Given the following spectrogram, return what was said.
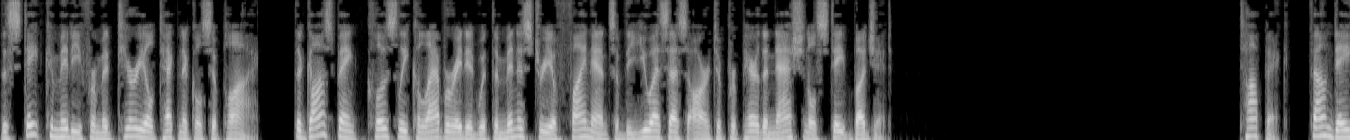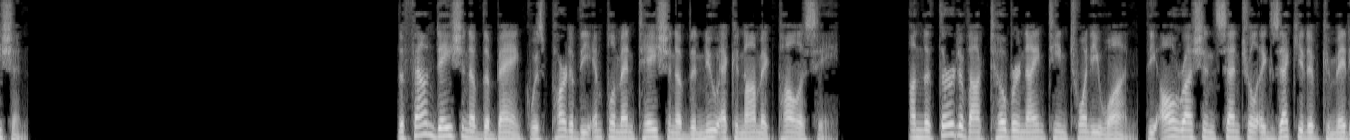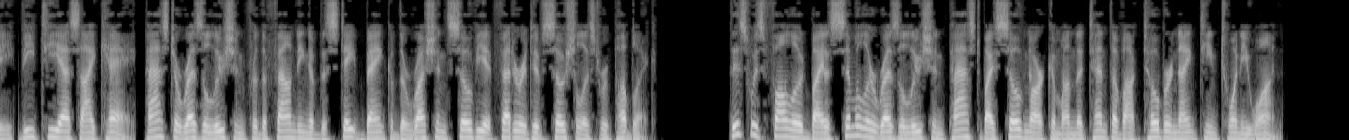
the State Committee for Material Technical Supply. The Gosbank closely collaborated with the Ministry of Finance of the USSR to prepare the national state budget. Foundation The foundation of the bank was part of the implementation of the new economic policy. On 3 October 1921, the All-Russian Central Executive Committee passed a resolution for the founding of the State Bank of the Russian Soviet Federative Socialist Republic. This was followed by a similar resolution passed by Sovnarkom on 10 October 1921.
